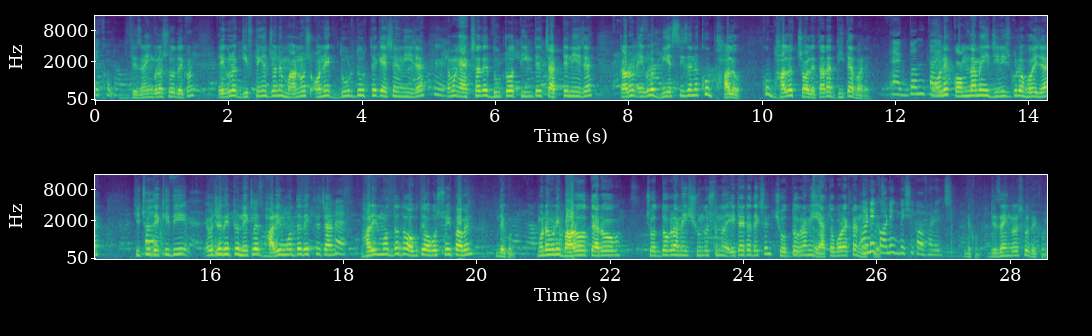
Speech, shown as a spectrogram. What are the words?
দেখুন। ডিজাইনগুলো শুধু দেখুন এগুলো গিফটিং এর জন্য মানুষ অনেক দূর দূর থেকে এসে নিয়ে যায় এবং একসাথে দুটো তিনটে চারটে নিয়ে যায়। কারণ এগুলো বিয়ের সিজনে খুব ভালো খুব ভালো চলে তারা দিতে পারে। একদম তাই। অনেক কম দামে এই জিনিসগুলো হয়ে যায়। কিছু দেখিয়ে দিই এবার যদি একটু নেকলেস ভারীর মধ্যে দেখতে চান হ্যাঁ। ভারীর মধ্যে তো অবশ্যই পাবেন। দেখুন মোটামুটি বারো তেরো চোদ্দ গ্রাম এই সুন্দর সুন্দর এটা এটা দেখছেন? চোদ্দ গ্রামে এত বড় একটা অনেক নেকলেস অনেক বেশি কভারেজ দেখুন ডিজাইনগুলো শুধু দেখুন।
